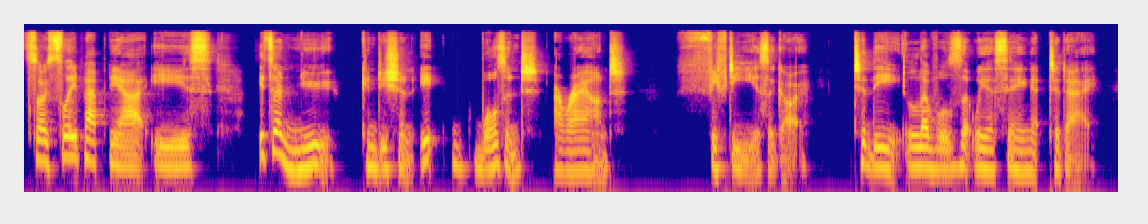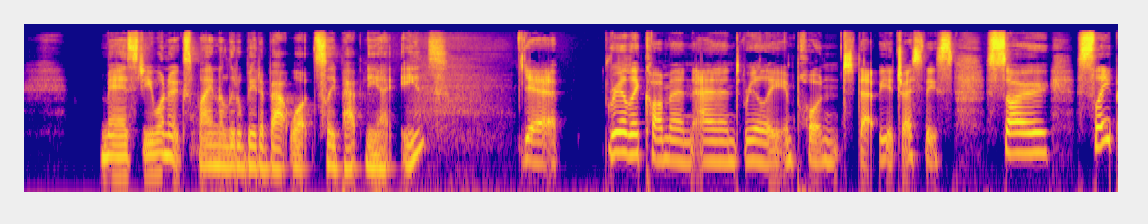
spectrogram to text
So sleep apnea is it's a new condition. It wasn't around 50 years ago to the levels that we are seeing it today. Maz, do you want to explain a little bit about what sleep apnea is? Yeah, really common and really important that we address this. So, sleep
